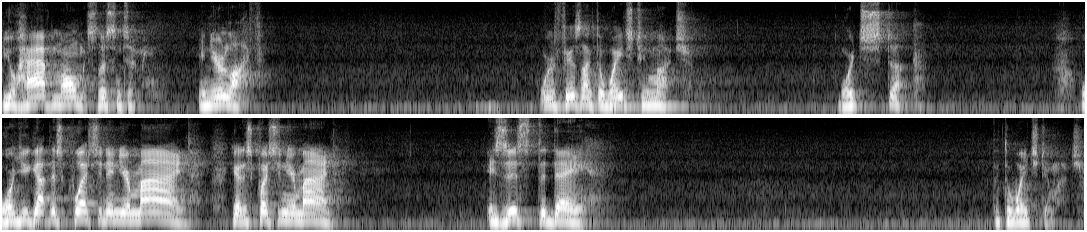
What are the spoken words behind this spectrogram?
You'll have moments, listen to me, in your life where it feels like the weight's too much, or it's stuck, or you got this question in your mind. You got this question in your mind Is this the day that the weight's too much?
